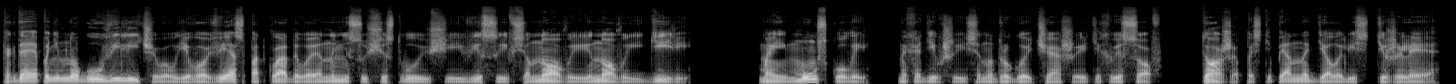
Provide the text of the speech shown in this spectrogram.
Когда я понемногу увеличивал его вес, подкладывая на несуществующие весы все новые и новые гири, мои мускулы, находившиеся на другой чаше этих весов, тоже постепенно делались тяжелее.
